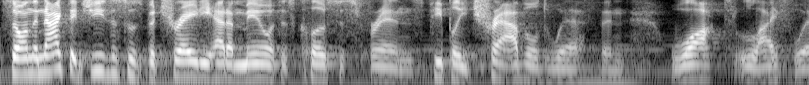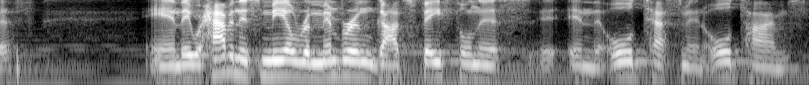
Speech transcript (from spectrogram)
so, on the night that Jesus was betrayed, he had a meal with his closest friends, people he traveled with and walked life with. And they were having this meal, remembering God's faithfulness in the Old Testament, old times.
